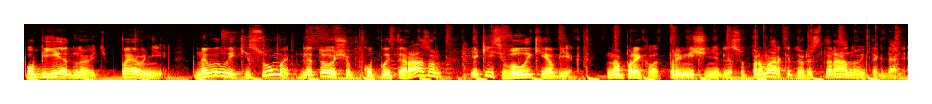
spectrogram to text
об'єднують певні невеликі суми для того, щоб купити разом якийсь великий об'єкт, наприклад, приміщення для супермаркету, ресторану і так далі,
